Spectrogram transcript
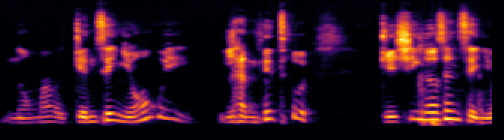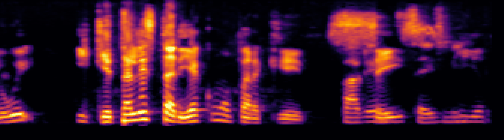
No mames. ¿Qué enseñó, güey? La neta, güey. ¿Qué chingados enseñó, güey? ¿Y qué tal estaría como para que Paguen seis, seis mil. millones?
